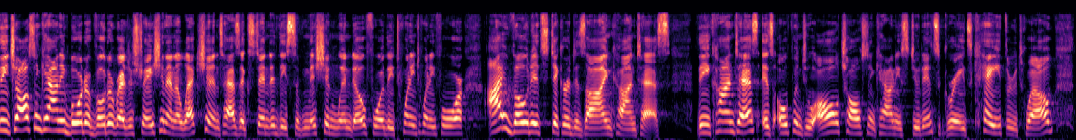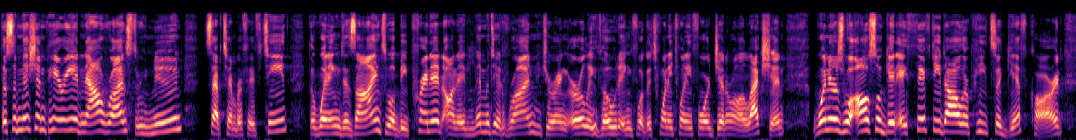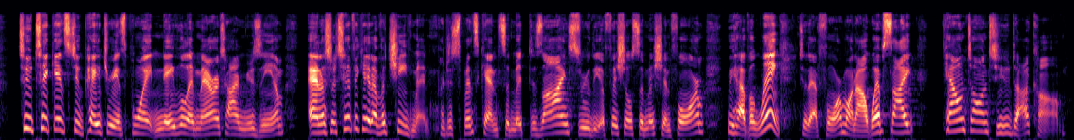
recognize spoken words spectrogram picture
The Charleston County Board of Voter Registration and Elections has extended the submission window for the 2024 I Voted sticker design contest. The contest is open to all Charleston County students, grades K through 12. The submission period now runs through noon, September 15th. The winning designs will be printed on a limited run during early voting for the 2024 general election. Winners will also get a $50 pizza gift card two tickets to Patriots Point Naval and Maritime Museum, and a certificate of achievement. Participants can submit designs through the official submission form. We have a link to that form on our website, counton2.com.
